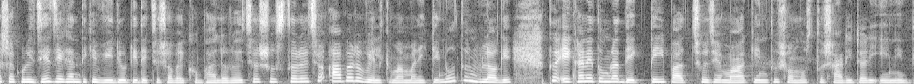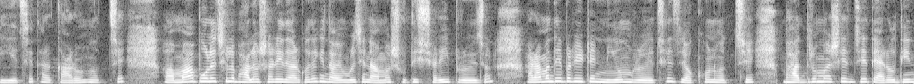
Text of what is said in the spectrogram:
আশা করি যে যেখান থেকে ভিডিওটি দেখছ সবাই খুব ভালো রয়েছে সুস্থ রয়েছে। আবারও ওয়েলকাম আমার একটি নতুন ব্লগে তো এখানে তোমরা দেখতেই পাচ্ছ যে মা কিন্তু সমস্ত শাড়ি টাড়ি এনে দিয়েছে। তার কারণ হচ্ছে মা বলেছিল ভালো শাড়ি দেওয়ার কথা, কিন্তু আমি বলেছি না, আমার সুতির শাড়িই প্রয়োজন। আর আমাদের বাড়ি এটা নিয়ম রয়েছে, যখন হচ্ছে ভাদ্র মাসের যে তেরো দিন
